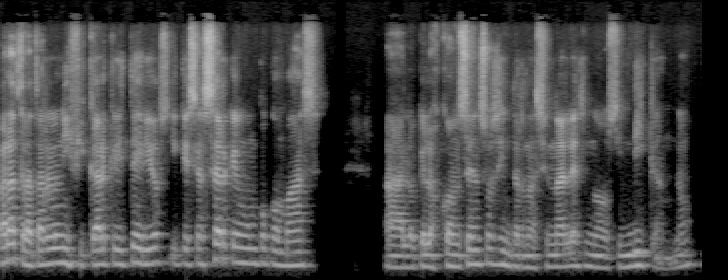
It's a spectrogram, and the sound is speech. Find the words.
para tratar de unificar criterios y que se acerquen un poco más a lo que los consensos internacionales nos indican. ¿no?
